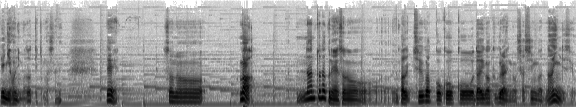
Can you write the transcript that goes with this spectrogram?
で日本に戻ってきましたね。でそのまあなんとなくねそのやっぱ中学校高校大学ぐらいの写真がないんですよ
